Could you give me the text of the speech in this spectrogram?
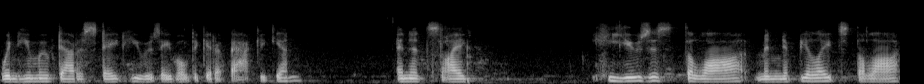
when he moved out of state, he was able to get it back again. And it's like, he uses the law, manipulates the law,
